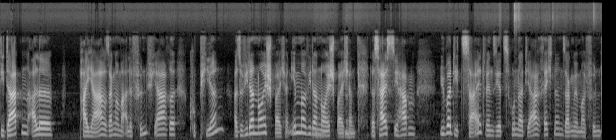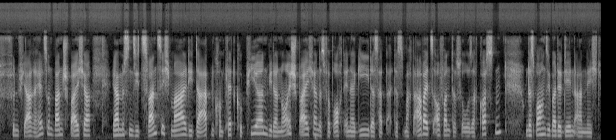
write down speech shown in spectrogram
die Daten alle paar Jahre, sagen wir mal alle fünf Jahre kopieren also wieder neu speichern, immer wieder mhm. neu speichern. Mhm. Das heißt, Sie haben über die Zeit, wenn Sie jetzt 100 Jahre rechnen, sagen wir mal 5, 5 Jahre hält so ein Bandspeicher, ja, müssen Sie 20 Mal die Daten komplett kopieren, wieder neu speichern. Das verbraucht Energie, das, hat, das macht Arbeitsaufwand, das verursacht Kosten. Und das brauchen Sie bei der DNA nicht.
